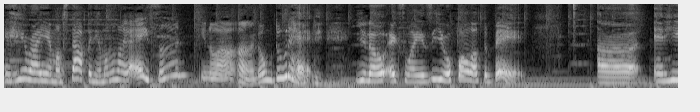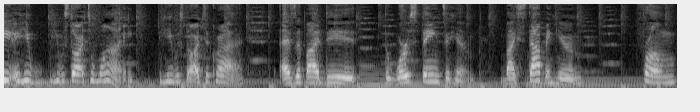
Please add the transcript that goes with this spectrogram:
And here I am, I'm stopping him. I'm like, hey, son, you know, uh uh-uh, don't do that you know, X, Y, and Z, you'll fall off the bed. Uh, and he, he, he would start to whine. He would start to cry as if I did the worst thing to him by stopping him from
